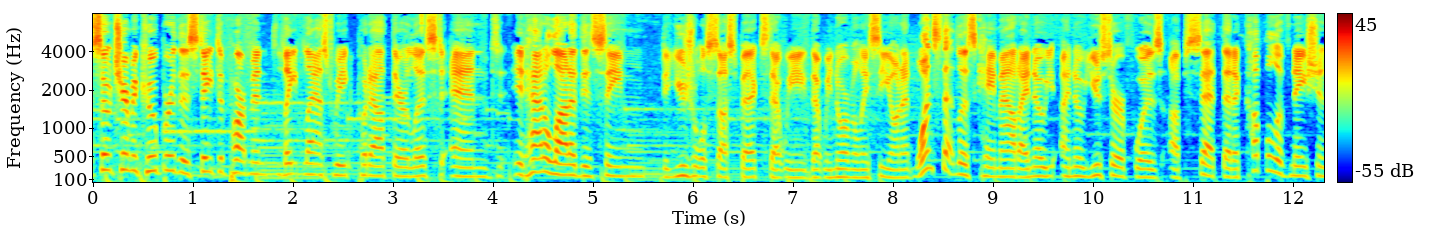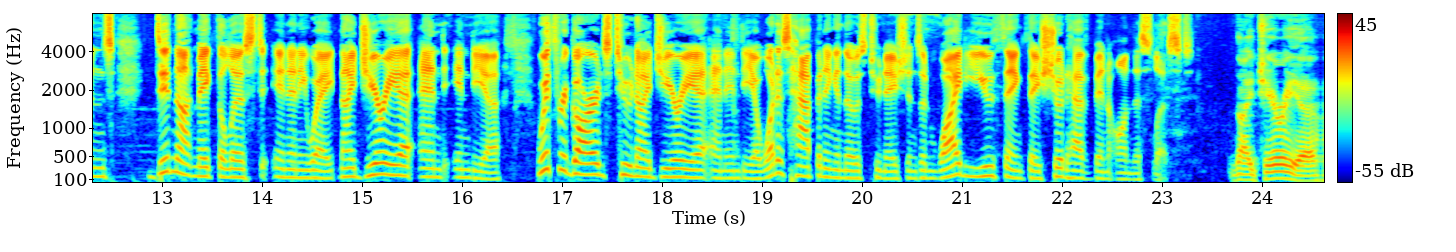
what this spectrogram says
So, Chairman Cooper, the State Department late last week put out their list, and it had a lot of the same, the usual suspects that we that we normally see on it. Once that list came out, I know I know USCIRF was upset that a couple of nations did not make the list in any way: Nigeria and India. With regards to Nigeria and India, what is happening in those two nations, and why do you think they should have been on this list? Nigeria,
